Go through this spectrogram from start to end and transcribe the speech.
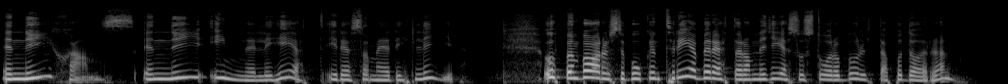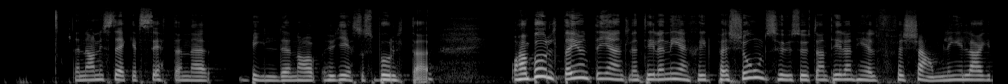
en ny chans, en ny innerlighet i det som är ditt liv. Uppenbarelseboken 3 berättar om när Jesus står och bultar på dörren. Den har ni säkert sett, den där bilden av hur Jesus bultar. Och han bultar ju inte egentligen till en enskild persons hus utan till en hel församling i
